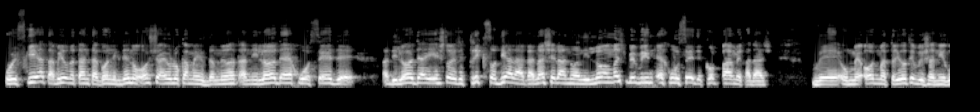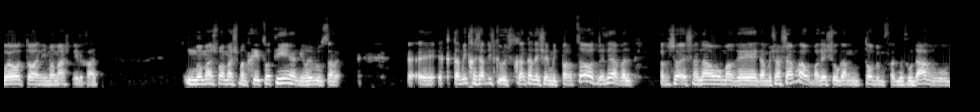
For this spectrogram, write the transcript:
הוא הפקיע תמיד הוא נתן את הגול נגדנו או שהיו לו כמה הזדמנויות אני לא יודע איך הוא עושה את זה. אני לא יודע יש לו איזה טריק סודי על ההגנה שלנו אני לא ממש מבין איך הוא עושה את זה כל פעם מחדש והוא מאוד מטריד אותי וכשאני רואה אותו אני ממש נלחץ. הוא ממש ממש מלחיץ אותי, אני אוהב הוא שר... אה, תמיד חשבתי שהוא שחקן כזה של מתפרצות וזה, אבל השנה הוא מראה, גם בשנה שעברה הוא מראה שהוא גם טוב במשחק מסודר, והוא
